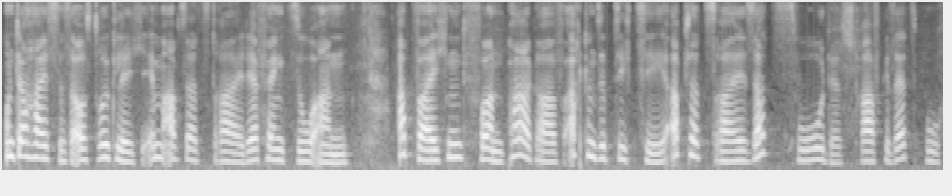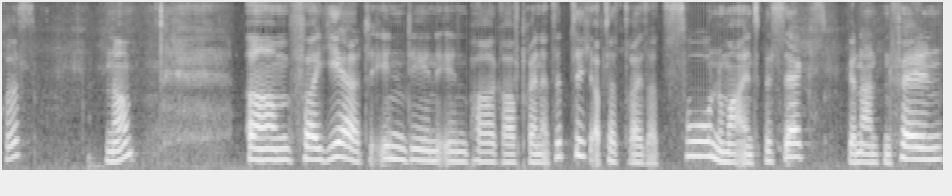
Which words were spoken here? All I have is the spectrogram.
Und da heißt es ausdrücklich im Absatz 3, der fängt so an. Abweichend von Paragraph 78c Absatz 3 Satz 2 des Strafgesetzbuches ne, ähm, verjährt in den in Paragraph 370 Absatz 3 Satz 2 Nummer 1 bis 6 genannten Fällen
